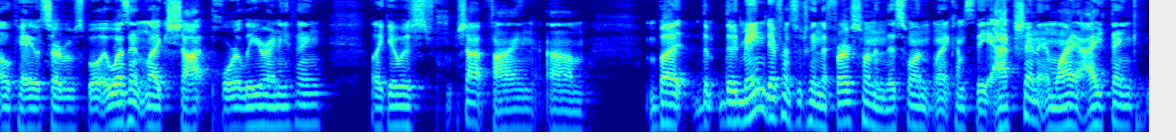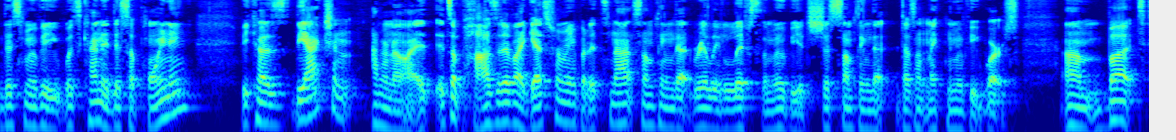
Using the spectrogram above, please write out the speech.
okay. It was serviceable. It wasn't like shot poorly or anything. Like, it was shot fine. Um, but the the main difference between the first one and this one, when it comes to the action, and why I think this movie was kind of disappointing, because the action, I don't know, it, it's a positive, I guess, for me, but it's not something that really lifts the movie. It's just something that doesn't make the movie worse. Um, but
